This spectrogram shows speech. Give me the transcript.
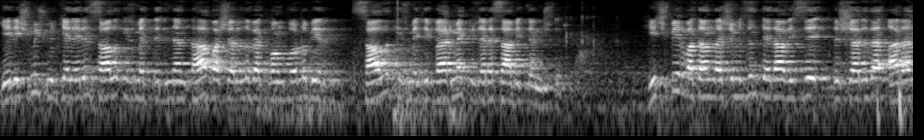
gelişmiş ülkelerin sağlık hizmetlerinden daha başarılı ve konforlu bir sağlık hizmeti vermek üzere sabitlenmiştir. Hiçbir vatandaşımızın tedavisi dışarıda aran,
